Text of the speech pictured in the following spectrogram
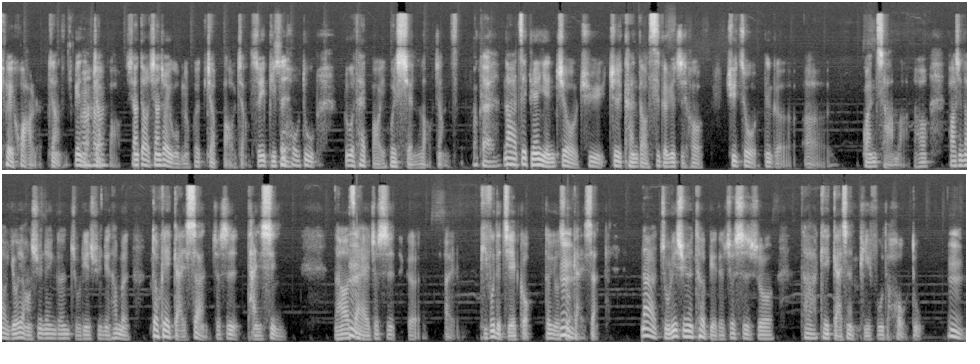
退化了，这样子变得比较薄，啊、相较相较于我们会比较薄这样，所以皮肤厚度如果太薄也会显老这样子。OK，那这篇研究去就是看到四个月之后去做那个呃观察嘛，然后发现到有氧训练跟阻力训练他们都可以改善就是弹性，然后再就是那个、嗯、呃皮肤的结构都有所改善。嗯、那阻力训练特别的就是说。它可以改善皮肤的厚度，嗯，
